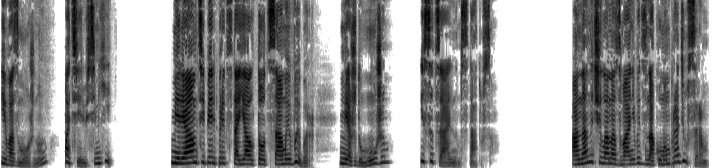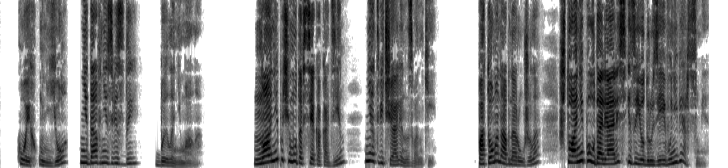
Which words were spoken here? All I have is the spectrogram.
И возможную потерю семьи. Мириам теперь предстоял тот самый выбор между мужем и социальным статусом. Она начала названивать знакомым продюсерам, коих у нее, недавней звезды, было немало. Но они почему-то все как один не отвечали на звонки. Потом она обнаружила, что они поудалялись из ее друзей в универсуме.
